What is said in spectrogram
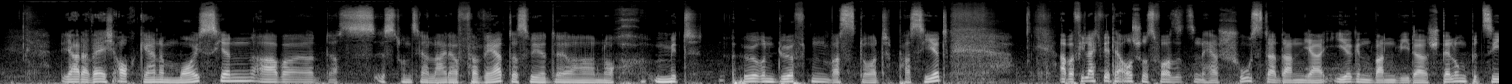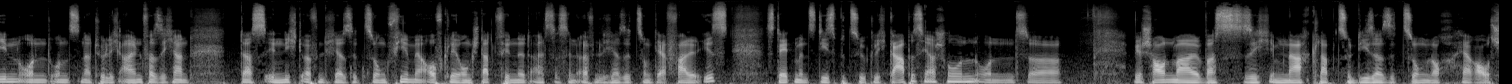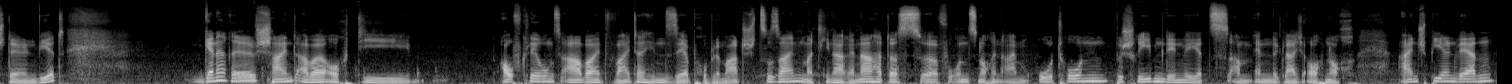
Ja, da wäre ich auch gerne Mäuschen, aber das ist uns ja leider verwehrt, dass wir da noch mithören dürften, was dort passiert. Aber vielleicht wird der Ausschussvorsitzende Herr Schuster dann ja irgendwann wieder Stellung beziehen und uns natürlich allen versichern, dass in nicht öffentlicher Sitzung viel mehr Aufklärung stattfindet, als das in öffentlicher Sitzung der Fall ist. Statements diesbezüglich gab es ja schon und äh, wir schauen mal, was sich im Nachklapp zu dieser Sitzung noch herausstellen wird. Generell scheint aber auch die Aufklärungsarbeit weiterhin sehr problematisch zu sein. Martina Renner hat das äh, für uns noch in einem O-Ton beschrieben, den wir jetzt am Ende gleich auch noch einspielen werden.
